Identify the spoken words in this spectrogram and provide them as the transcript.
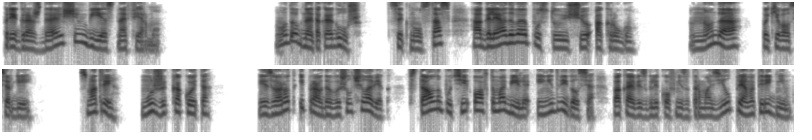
преграждающим въезд на ферму. Удобная такая глушь, цыкнул Стас, оглядывая пустующую округу. Ну да, покивал Сергей. Смотри, мужик какой-то. Из ворот и правда вышел человек, встал на пути у автомобиля и не двигался, пока Визгляков не затормозил прямо перед ним.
